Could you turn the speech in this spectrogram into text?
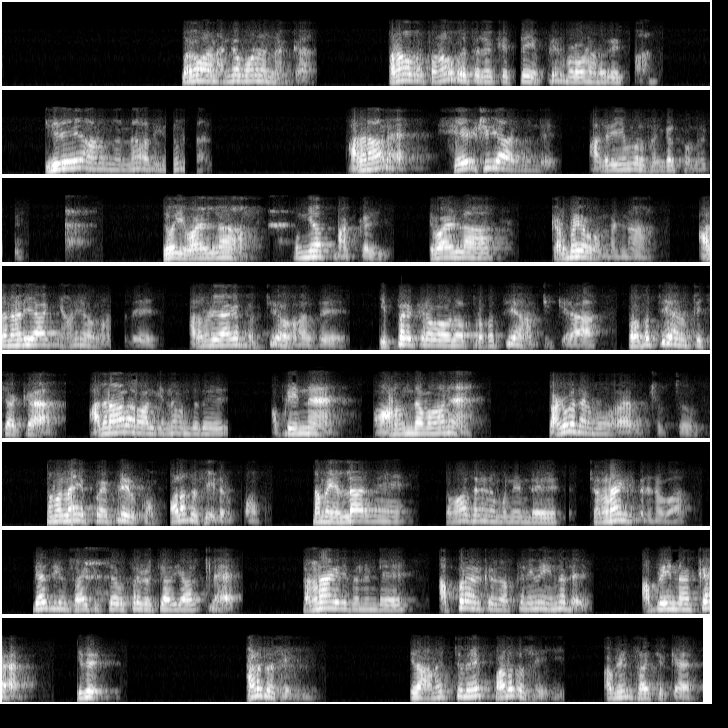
பகவான் அங்க போனான்னாக்கா பரம பரமபுரத்தில் இருக்கச்ச எப்படி நம்மளோட அனுபவிப்பான்? இதே ஆனந்தம்னா அது இன்னும் அதனால சேஷியா இருந்துட்டு அதுலயும் ஒரு சங்கல்பம் இருக்கு. இதோ இவாளெல்லாம் புண்ணியாத்மாக்கள். இவாளெல்லாம் கர்மயோகம் பண்ணா அதனடியாக ஞான யோகம் வந்தது. அதனுடையாக பக்தி யோகம் வருது இப்ப இருக்கிறவளோ பிரபத்தியை அனுஷ்டிக்கிறா. பிரபத்தியை அனுஷ்டிச்சாக்கா அதனால அவளுக்கு என்ன வந்தது? அப்படின்னு ஆனந்தமான பகவத் அனுபவம் வர ஆரம்பிச்சுட்டு நம்ம எல்லாம் இப்ப எப்படி இருக்கோம்? பல திசையில இருக்கோம். நம்ம எல்லாருமே சமாசனம் முன்னின்று சரணாகதி பண்ணினவா தேசிகம் உத்தர உத்தரகட்சி அதிகாரத்துல சரணாகதி பண்ணிட்டு அப்புறம் இருக்கிறது அத்தனையுமே என்னது? அப்படின்னாக்க இது பலதசை. இது அனைத்துமே பலதசை அப்படின்னு சாதிச்சிருக்க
